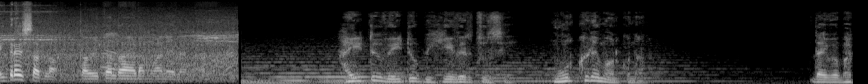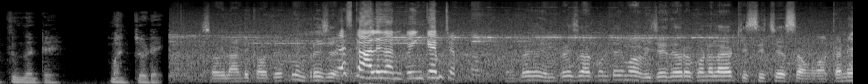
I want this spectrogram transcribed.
ఇంట్రెస్ట్ అట్లా కవితలు రాయడం అనేది. హైట్ వెయిట్ బిహేవియర్ చూసి మూర్ఖుడేమో అనుకున్నాను దైవభక్తి ఉందంటే మంచోడే. సో ఇలాంటి కవితకు ఇంప్రెస్ ఇంప్రెస్ కాలేదనుకో ఇంకేం చెప్తాం ఇంప్రెస్ ఇంప్రెస్ కాకుంటే మా విజయ్ దేవరకొండ లాగా కిస్ ఇచ్చేస్తాము అక్కడనే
